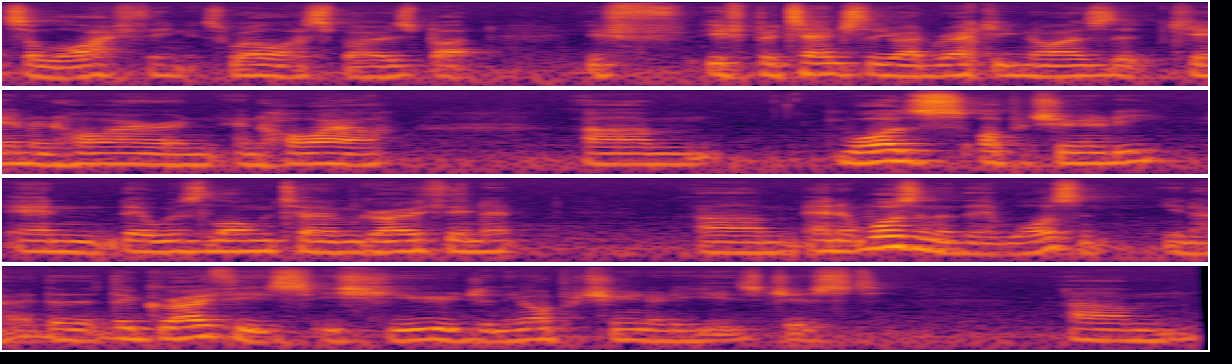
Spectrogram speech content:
that's a life thing as well, I suppose. But if if potentially I'd recognise that Camden Hire and, and Hire um, was opportunity and there was long term growth in it, um, and it wasn't that there wasn't. You know, the the growth is, is huge and the opportunity is just um,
